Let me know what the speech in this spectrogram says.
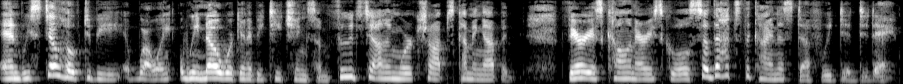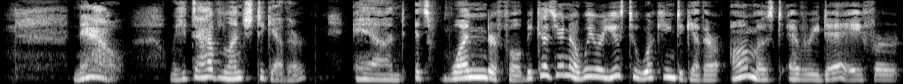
and we still hope to be well we, we know we're going to be teaching some food styling workshops coming up at various culinary schools. So that's the kind of stuff we did today. Now we get to have lunch together and it's wonderful because you know we were used to working together almost every day for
